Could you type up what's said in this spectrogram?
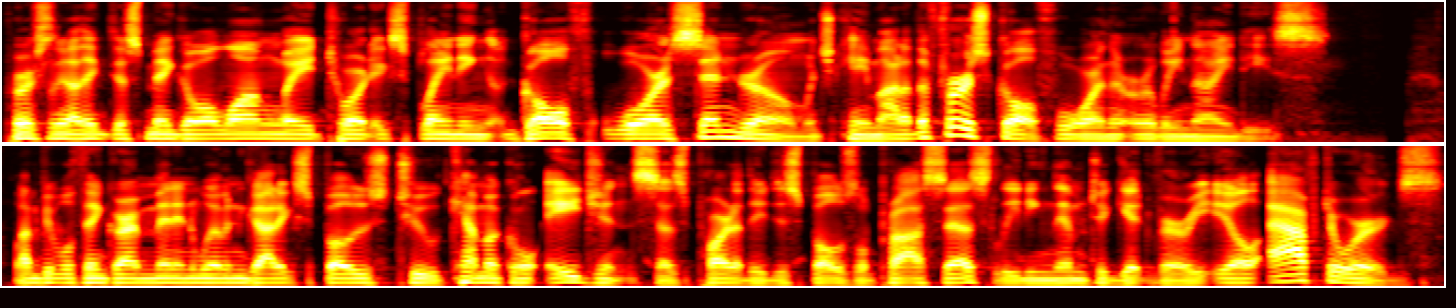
Personally, I think this may go a long way toward explaining Gulf War syndrome, which came out of the first Gulf War in the early 90s. A lot of people think our men and women got exposed to chemical agents as part of the disposal process, leading them to get very ill afterwards.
